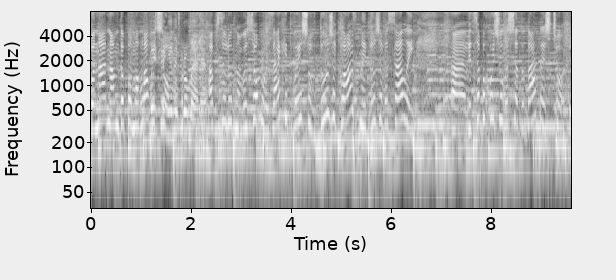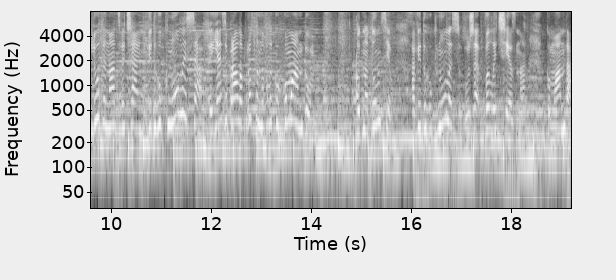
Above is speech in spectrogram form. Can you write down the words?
вона нам допомогла в усьому. не про мене. Абсолютно в усьому захід вийшов дуже класний, дуже веселий. Е, Від себе хочу лише додати, що люди надзвичайно відгукнулися. Я зібрала просто невелику команду однодумців, а відгукнулась уже величезна команда.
